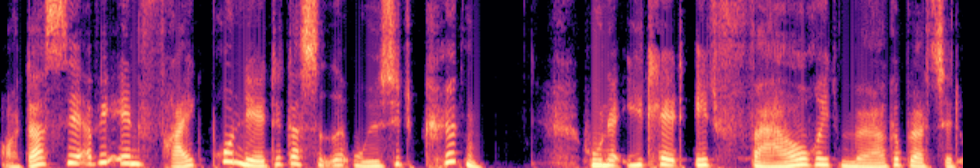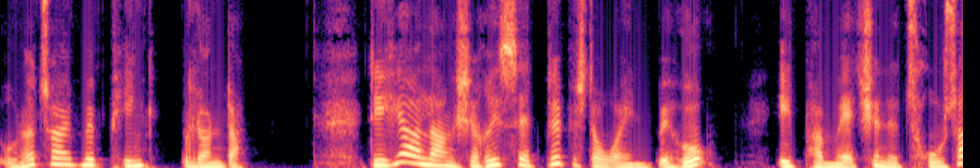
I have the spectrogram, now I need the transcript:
og der ser vi en fræk brunette, der sidder ude i sit køkken. Hun er iklædt et farverigt mørkeblåt sæt undertøj med pink blonder. Det her lingeriesæt består af en BH, et par matchende trusser,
